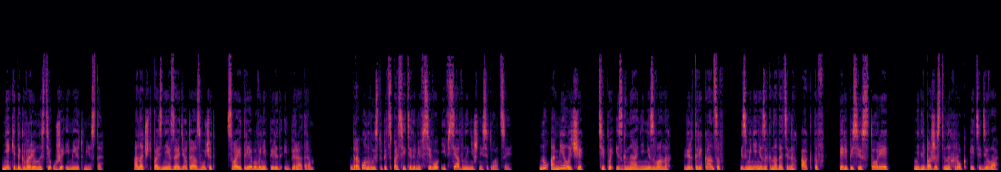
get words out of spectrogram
некие договоренности уже имеют место. Она чуть позднее зайдет и озвучит свои требования перед императором, Дракон выступит спасителями всего и вся в нынешней ситуации. Ну, а мелочи, типа изгнания незваных верториканцев, изменения законодательных актов, переписи истории, не для божественных рук эти дела.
